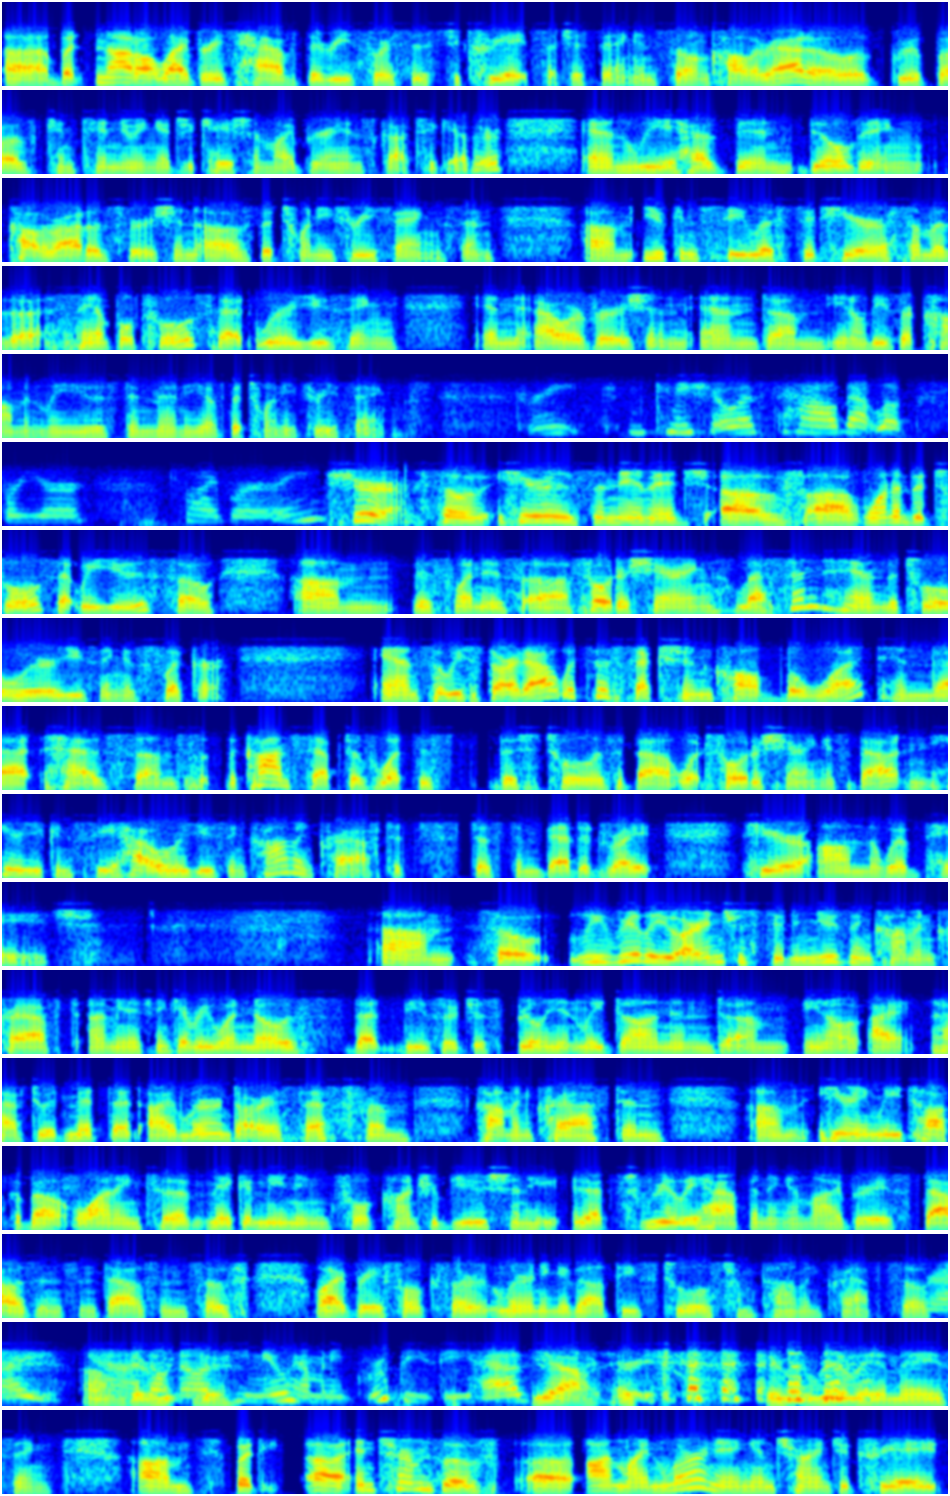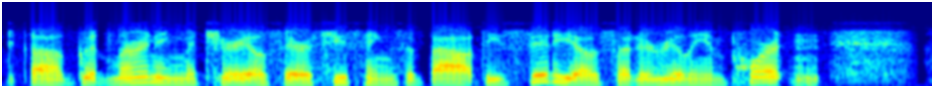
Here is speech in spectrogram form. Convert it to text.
uh, but not all libraries have the resources to create such a thing. And so in Colorado, a group of continuing education librarians got together and we have been building Colorado's version of the 23 things. And um, you can see listed here some of the sample tools that we're using in our version. And um, you know, these are commonly used in many of the 23 things. Can you show us how that looks for your library? Sure. So here is an image of uh, one of the tools that we use. So um, this one is a photo sharing lesson and the tool we're using is Flickr. And so we start out with a section called the what, and that has um, the concept of what this, this tool is about, what photo sharing is about. And here you can see how we're using Common Craft. It's just embedded right here on the web page. Um, so we really are interested in using Common Craft. I mean, I think everyone knows that these are just brilliantly done. And um, you know, I have to admit that I learned RSS from Common Craft. And um, hearing Lee talk about wanting to make a meaningful contribution, he, that's really happening in libraries. Thousands and thousands of library folks are learning about these tools from Common Craft. So right. Um, yeah, I don't know if he knew how many groupies he has yeah, in libraries. they're really amazing. Um, but uh, in terms of uh, online learning and trying to create uh, good learning materials, there are a few things about these videos that are really important.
